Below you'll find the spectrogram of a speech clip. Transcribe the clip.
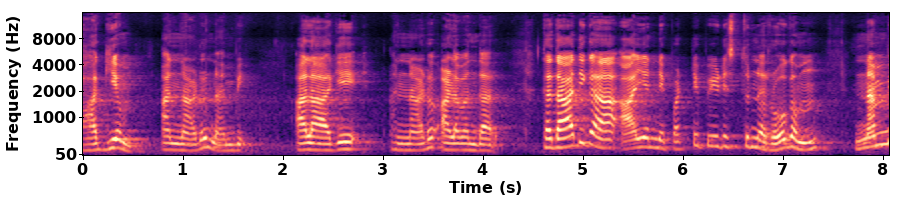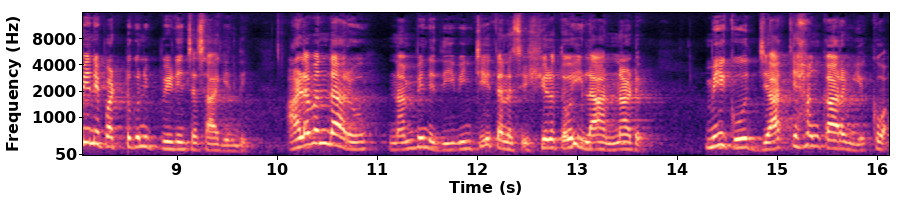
భాగ్యం అన్నాడు నంబి. అలాగే అన్నాడు అళవందారు తదాదిగా ఆయన్ని పట్టి పీడిస్తున్న రోగం నంబిని పట్టుకుని పీడించసాగింది. అళవందారు నంబిని దీవించి తన శిష్యులతో ఇలా అన్నాడు మీకు జాత్యహంకారం ఎక్కువ.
